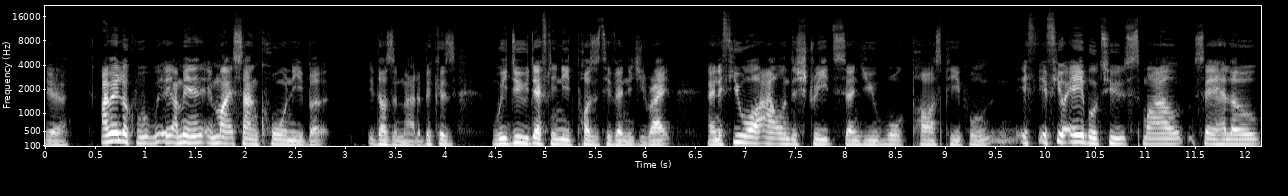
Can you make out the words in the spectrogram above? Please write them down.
yeah i mean look we, i mean it might sound corny but it doesn't matter because we do definitely need positive energy right and if you are out on the streets and you walk past people, if, if you're able to smile, say hello,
